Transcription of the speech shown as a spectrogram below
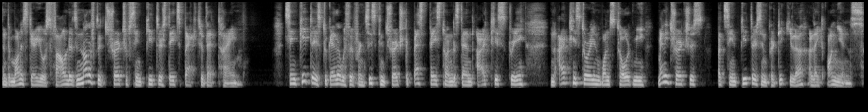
and the monastery was founded, and none of the Church of St. Peter dates back to that time. St. Peter is, together with the Franciscan Church, the best place to understand art history. An art historian once told me many churches, but St. Peter's in particular are like onions.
